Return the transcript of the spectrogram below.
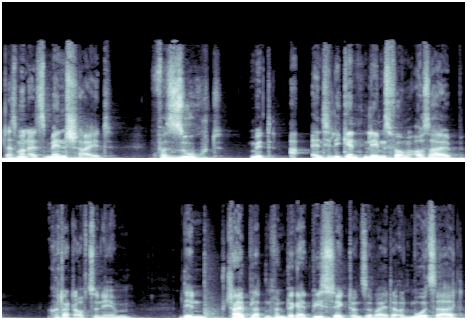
dass man als Menschheit versucht, mit intelligenten Lebensformen außerhalb Kontakt aufzunehmen. Den Schallplatten von Black Eyed Peas schickt und so weiter und Mozart.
